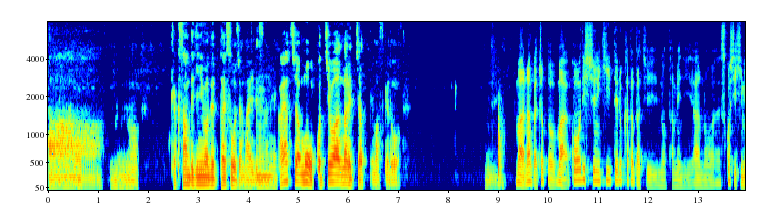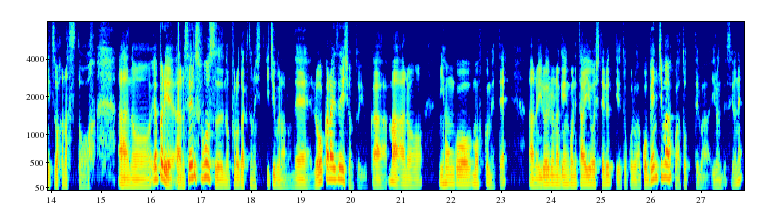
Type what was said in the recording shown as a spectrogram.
ああ。うんお客さん的には絶対そうじゃないですかね。うん開発者はもうこっちは慣れちゃってますけど。うんまあなんかちょっと、まあ、 Codeish に聞いてる方たちのために、あの、少し秘密を話すと、あの、やっぱり、あの、 Salesforce のプロダクトの一部なので、ローカライゼーションというか、まあ、あの、日本語も含めて、あの、いろいろな言語に対応してるっていうところは、こう、ベンチマークは取ってはいるんですよね。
